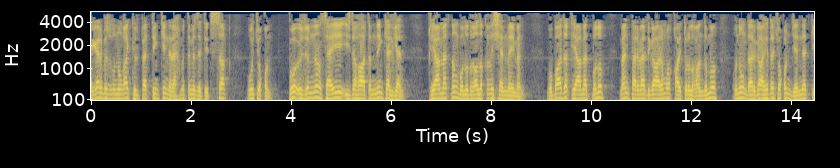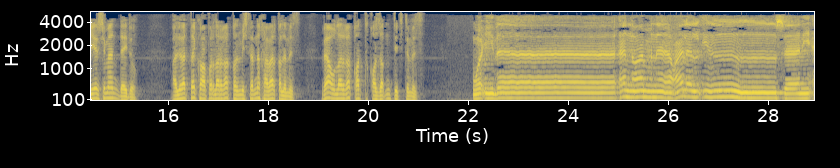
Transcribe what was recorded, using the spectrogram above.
agar biz uningga kulfatdan keyin rahmatimizni tetissak u cho'qim bu o'zimning sayi ijtihotimdan kelgan qiyomatning bo'ladiganligiga ishonmayman mubodo qiyomat bo'lib man parvardigorimga qaytarilgandimu uning dargohida cho'qim jannatga erishiman deydi albatta kofirlarga qilmishlarini xabar qilamiz va ularga qattiq azobni tetitimiz وإذا أنعمنا على الإنسان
